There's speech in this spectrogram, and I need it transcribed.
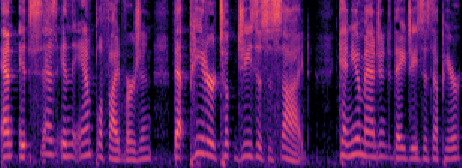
And it says in the Amplified Version that Peter took Jesus aside. Can you imagine today Jesus up here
